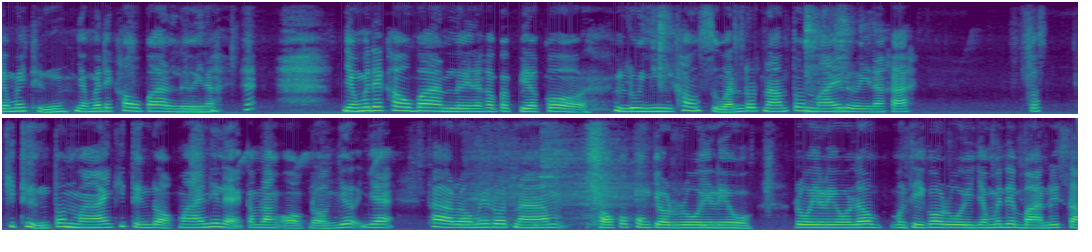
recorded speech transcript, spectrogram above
ยังไม่ถึงยังไม่ได้เข้าบ้านเลยนะ ยังไม่ได้เข้าบ้านเลยนะคะป้าเปียก็ลุยเข้าสวนรดน้ำต้นไม้เลยนะคะ ก็คิดถึงต้นไม้คิดถึงดอกไม้นี่แหละกำลังออกดอกเยอะแยะ ถ้าเราไม่รดน้ำเขาก็คงจะโรยเร็ว โรยเร็วแล้วบางทีก็โรยยังไม่ได้บานด้วยซ้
